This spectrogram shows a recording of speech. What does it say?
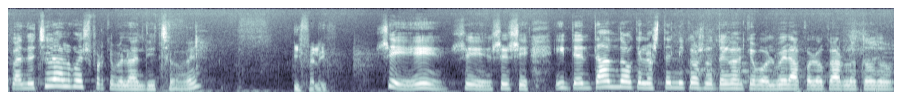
cuando he hecho algo es porque me lo han dicho, ¿eh? Y feliz. Sí, sí, sí, sí. Intentando que los técnicos no tengan que volver a colocarlo todo.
